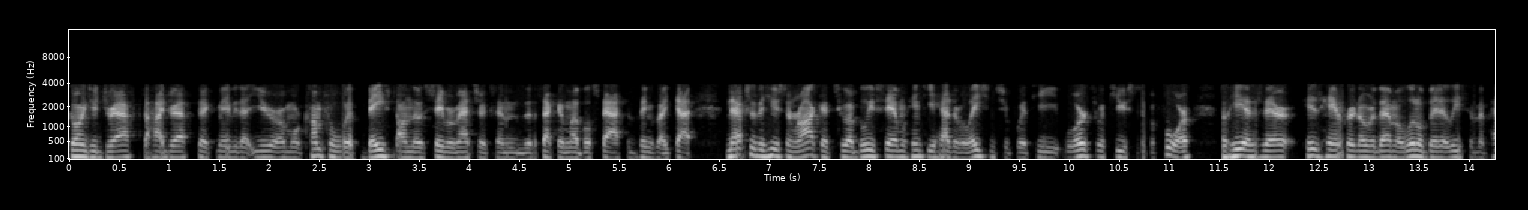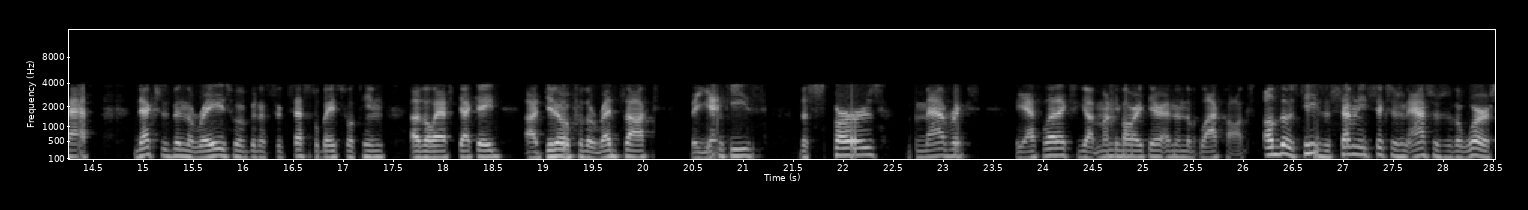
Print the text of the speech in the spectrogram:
going to draft the high draft pick maybe that you are more comfortable with based on those sabermetrics and the second level stats and things like that. Next are the Houston Rockets, who I believe Sam Hinkie has a relationship with. He worked with Houston before, so he has their his handprint over them a little bit, at least in the past. Next has been the Rays, who have been a successful baseball team of the last decade. Uh, ditto for the Red Sox, the Yankees, the Spurs, the Mavericks, the Athletics. You got Moneyball right there, and then the Blackhawks. Of those teams, the 76ers and Astros are the worst.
